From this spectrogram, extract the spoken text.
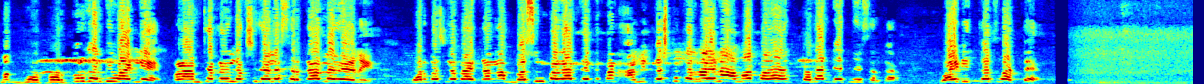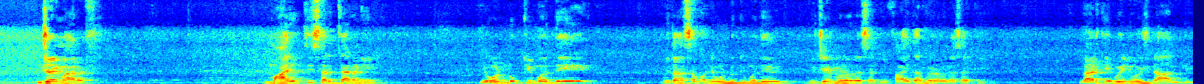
मग भरपूर गर्दी वाढली आहे. पण आमच्याकडे लक्ष द्यायला सरकारला वेळ नाही. घर बसल्या बायकांना बसून पगार देते पण आम्ही कष्ट करणारे ना आम्हाला पगार पगार देत नाही सरकार. वाईट इतकंच वाटतंय. जय महाराष्ट्र. महायुती सरकारने निवडणुकीमध्ये विधानसभा निवडणुकीमध्ये विजय मिळवण्यासाठी फायदा मिळवण्यासाठी लाडकी बहीण योजना आणली.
